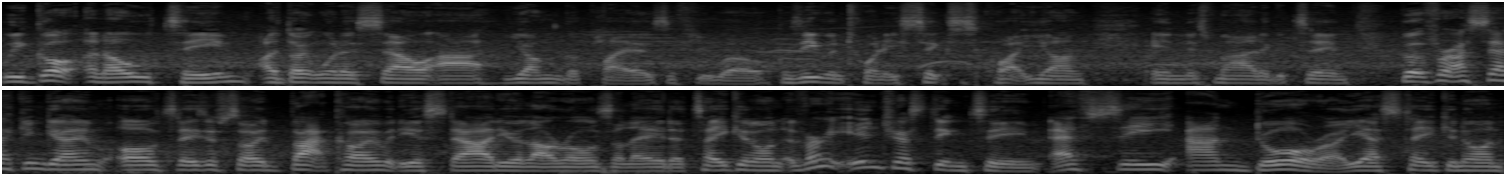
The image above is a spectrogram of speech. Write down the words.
We got an old team. I don't want to sell our younger players, if you will because even 26 is quite young in this Malaga team. But for our second game of today's episode, back home at the Estadio La Rosaleda, taking on a very interesting team, FC Andorra. Yes, taking on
